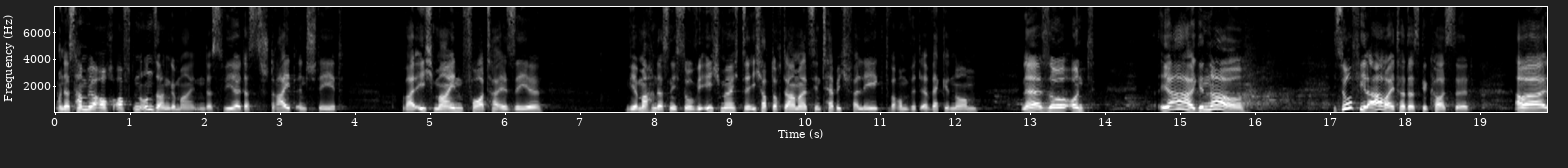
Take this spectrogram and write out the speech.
Und das haben wir auch oft in unseren Gemeinden, dass wir, dass Streit entsteht, weil ich meinen Vorteil sehe. Wir machen das nicht so, wie ich möchte. Ich habe doch damals den Teppich verlegt, warum wird er weggenommen? Ne, so, und ja, genau. So viel Arbeit hat das gekostet. Aber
